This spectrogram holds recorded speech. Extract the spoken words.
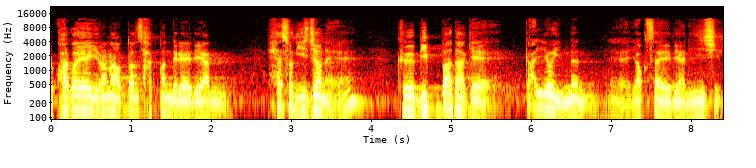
과거에 일어난 어떤 사건들에 대한 해석 이전에 그 밑바닥에 깔려 있는 역사에 대한 인식.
